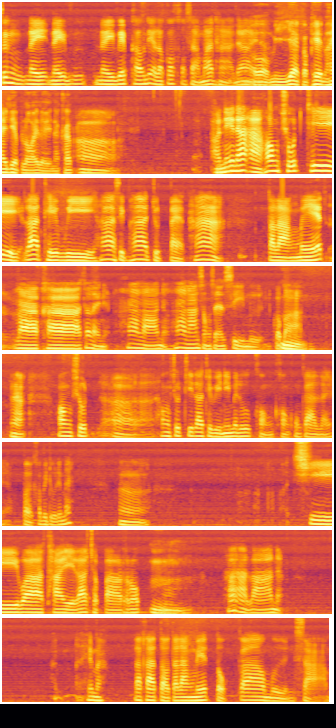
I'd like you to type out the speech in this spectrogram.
ซึ่งในในในเว็บเขาเนี่ยเราก็สามารถหาได้โอ้นะมีแยกประเภทมาให้เรียบร้อยเลยนะครับ อ่าอันนี้นะ อ่า ห้องชุดที่ลาดเทวีห้าสิบห้าจุดแปดห้าตารางเมตร ราคาเท่าไหร่เนี่ยห้าล้านเหรอห้าล้านสองแสนสี่หมื่นกว่าบาทนะห้องชุดเอ่อห้องชุดที่ลาดเทวีนี้ไม่รู้ของของโครงการอะไร เปิดเข้าไปดูได้ไหมเออ ชีวาไทยราชปารบอืมอืมห้าล้านอะใช่ไหมราคาต่อตารางเมตรตกเก้าหมื่นสาม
